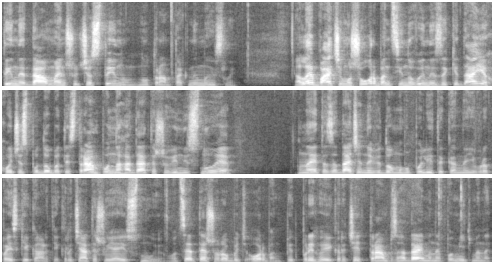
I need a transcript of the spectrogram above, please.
ти не дав меншу частину. Ну, Трамп так не мислить. Але бачимо, що Орбан ці новини закидає, хоче сподобатись Трампу, нагадати, що він існує. Знаєте, задача невідомого політика на європейській карті кричати, що я існую. Оце те, що робить Орбан. Підпригує і кричить: Трамп, згадай мене, поміть мене.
